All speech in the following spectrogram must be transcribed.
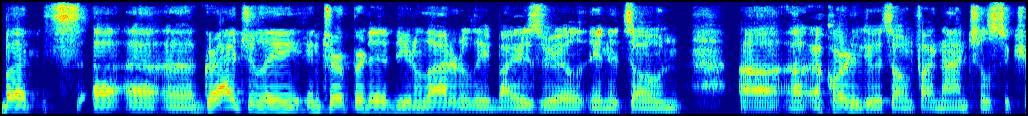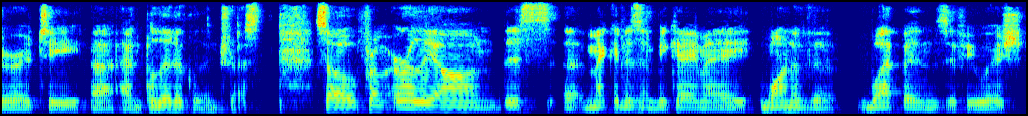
But uh, uh, uh gradually interpreted unilaterally by Israel in its own, uh, according to its own financial security and political interest. So from early on, this mechanism became a one of the weapons, if you wish,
